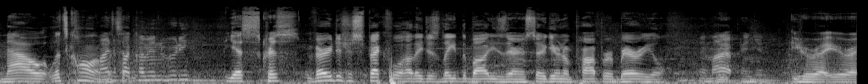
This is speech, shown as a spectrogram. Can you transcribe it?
Now let's call him. Mind Let's if I come in, Booty? yes, Chris. Very disrespectful how they just laid the bodies there instead of giving them a proper burial, in my opinion. You're right. You're right.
